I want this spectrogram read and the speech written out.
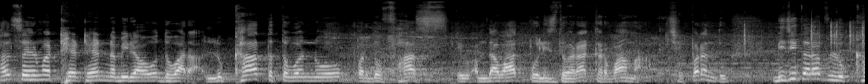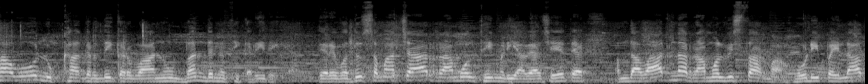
હાલ શહેરમાં ઠેર ઠેર નબીરાઓ દ્વારા લુખ્ખા તત્વનો પર્દોફાશ એવું અમદાવાદ પોલીસ દ્વારા કરવામાં આવે છે. પરંતુ બીજી તરફ લુખ્ખાઓ લુખ્ખાગર્દી કરવાનું બંધ નથી કરી રહ્યા. ત્યારે વધુ સમાચાર રામોલથી મળી આવ્યા છે. ત્યારે અમદાવાદના રામોલ વિસ્તારમાં હોડી પહેલાં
